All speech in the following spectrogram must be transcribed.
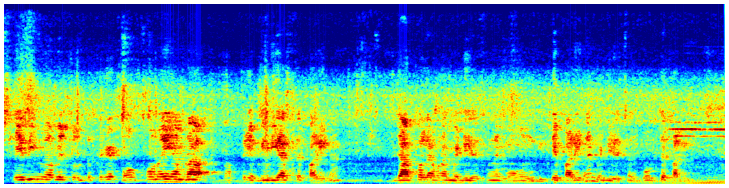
ছেদহীনভাবে চলতে থাকে, কখনোই আমরা তার থেকে বেরিয়ে আসতে পারি না। যার ফলে আমরা মেডিটেশনে মন দিতে পারি না মেডিটেশন করতে পারি না।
